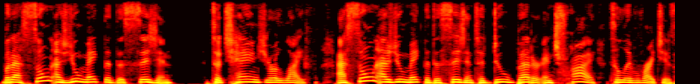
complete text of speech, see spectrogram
But as soon as you make the decision to change your life. As soon as you make the decision to do better and try to live righteous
